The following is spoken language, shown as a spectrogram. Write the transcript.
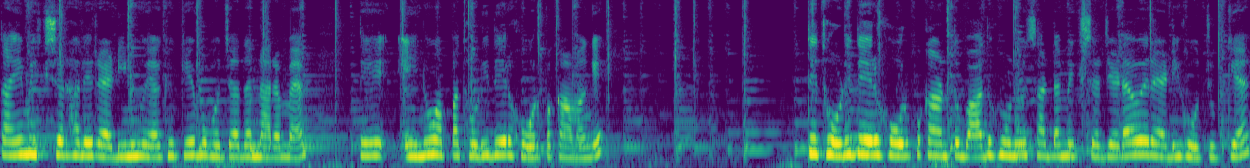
ਤਾਂ ਇਹ ਮਿਕਸਚਰ ਹਲੇ ਰੈਡੀ ਨਹੀਂ ਹੋਇਆ ਕਿਉਂਕਿ ਇਹ ਬਹੁਤ ਜ਼ਿਆਦਾ ਨਰਮ ਹੈ ਤੇ ਇਹਨੂੰ ਆਪਾਂ ਥੋੜੀ ਦੇਰ ਹੋਰ ਪਕਾਵਾਂਗੇ। ਤੇ ਥੋੜੀ ਦੇਰ ਹੋਰ ਪਕਾਉਣ ਤੋਂ ਬਾਅਦ ਹੁਣ ਸਾਡਾ ਮਿਕਸਚਰ ਜਿਹੜਾ ਉਹ ਰੈਡੀ ਹੋ ਚੁੱਕਿਆ ਹੈ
